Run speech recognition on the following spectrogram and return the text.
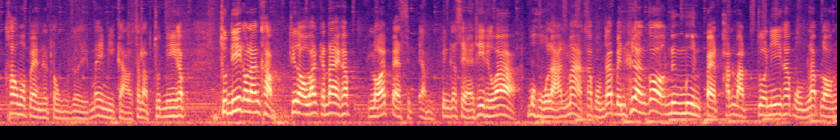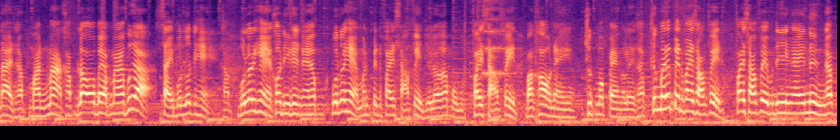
380 เข้าหมาแปลงโดยตรงเลย ไม่มีกาวสำหรับชุดนี้ครับ ชุดนี้กำลังขับที่เราวัดกันได้ครับ 180 แอมป์เป็นกระแสที่ถือว่าโมโหลานมากครับผมถ้าเป็นเครื่องก็ 18,000 วัตต์ตัวนี้ครับผมรับรองได้ครับมันมากครับเราออกแบบมาเพื่อใส่บนรถแห่ครับบนรถแห่ข้อดีคือไงครับบนรถแห่มันเป็นไฟ3เฟสอยู่แล้วครับผมไฟ3เฟสมาเข้าในชุดหม้อแปลงกันเลยครับถึงมันต้องเป็นไฟ3เฟสไฟ3เฟสมันดียังไงหนึ่งครับ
